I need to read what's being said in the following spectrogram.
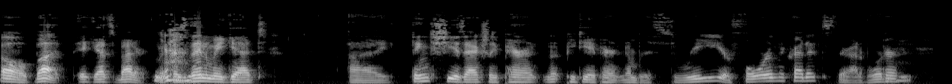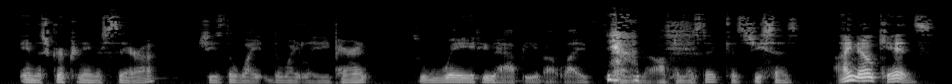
Oh, but it gets better Yeah. because then we get, I think she is actually parent, PTA parent number three or four in the credits. They're out of order. Mhm. In the script, her name is Sarah. She's the white, the white lady parent. She's way too happy about life and optimistic because she says, I know kids.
